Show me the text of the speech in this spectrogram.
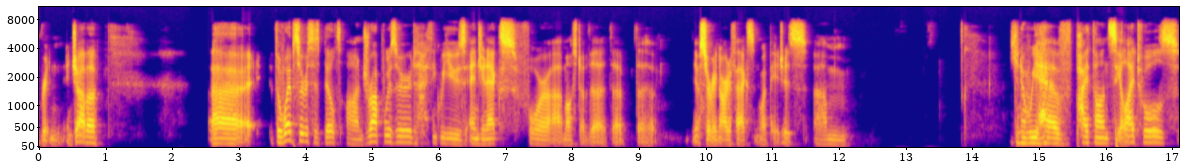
written in Java. Uh, the web service is built on Dropwizard. I think we use Nginx for uh, most of the the, the you know, serving artifacts and web pages. Um, you know, we have Python CLI tools.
